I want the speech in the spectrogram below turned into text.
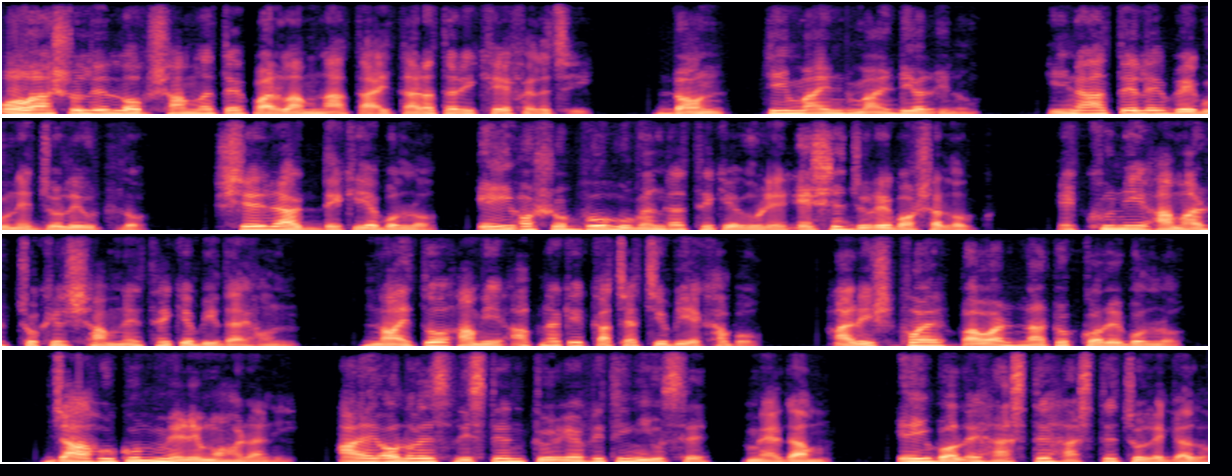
ও আসলে লোভ সামলাতে পারলাম না তাই তাড়াতাড়ি খেয়ে ফেলেছি। Don't mind mind dear Inu? ইনা তেলে বেগুনে জ্বলে উঠল। সে রাগ দেখিয়ে বলল এই অসভ্য উগান্ডা থেকে উড়ে এসে জুড়ে বসা লোক। এক্ষুনি আমার চোখের সামনে থেকে বিদায় হন। নয়তো আমি আপনাকে কাঁচা চিবিয়ে খাব। আরিশ ভয় পাওয়ার নাটক করে বলল যা হুকুম মেরে মহারানী। I always listen to everything you say madam. এই বলে হাসতে হাসতে চলে গেল।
